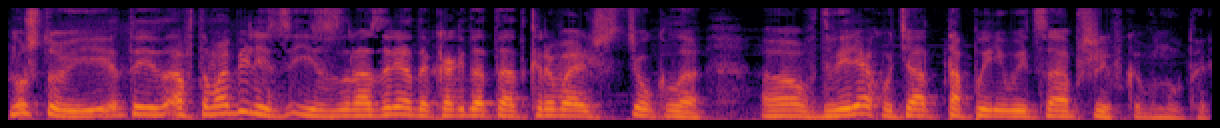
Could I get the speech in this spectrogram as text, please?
ну... что, это автомобиль из, из разряда, когда ты открываешь стекла э, в дверях, у тебя оттопыривается обшивка внутрь.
